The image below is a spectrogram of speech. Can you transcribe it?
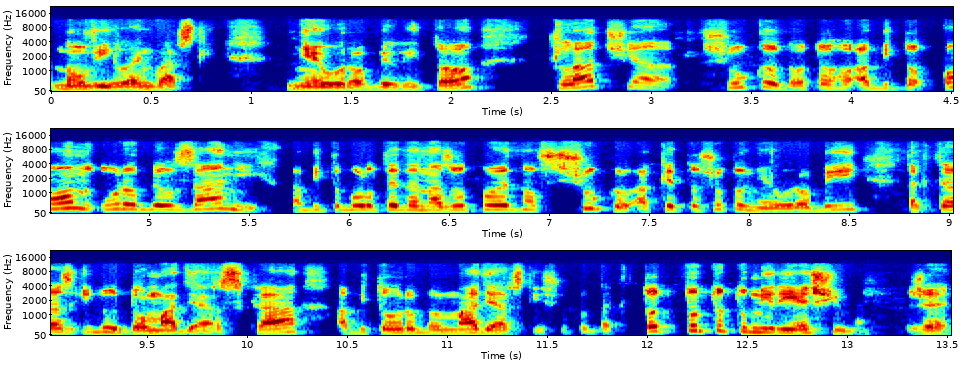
nový Lengvarsky. Neurobili to. Tlačia Šukl do toho, aby to on urobil za nich, aby to bolo teda na zodpovednosť Šukl. A keď to Šukl neurobí, tak teraz idú do Maďarska, aby to urobil maďarský Šukl. Tak to, toto tu my riešime, že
